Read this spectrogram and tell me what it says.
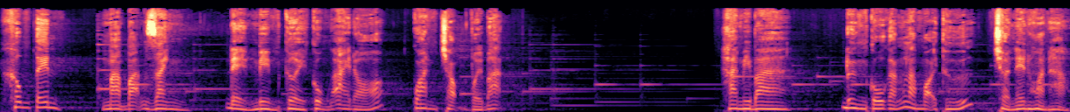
không tên mà bạn dành để mỉm cười cùng ai đó quan trọng với bạn 23. Đừng cố gắng làm mọi thứ trở nên hoàn hảo.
